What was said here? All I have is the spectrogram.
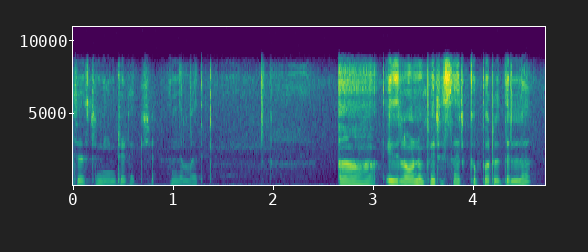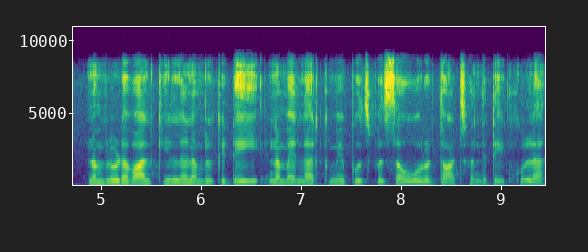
ஜஸ்ட் அன் இன்ட்ரடக்ஷன் அந்த மாதிரி. இதில் ஒன்றும் பெருசாக இருக்க போகிறதில்ல நம்மளோட வாழ்க்கையில் நம்மளுக்கு டெய் நம்ம எல்லாருக்குமே புதுசு புதுசாக ஒரு தாட்ஸ் வந்துகிட்டே இருக்கும்ல.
